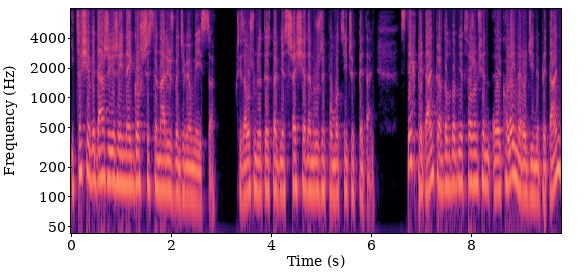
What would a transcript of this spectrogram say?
i co się wydarzy, jeżeli najgorszy scenariusz będzie miał miejsce. Czyli załóżmy, że to jest pewnie z 6-7 różnych pomocniczych pytań. Z tych pytań prawdopodobnie tworzą się e, kolejne rodziny pytań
